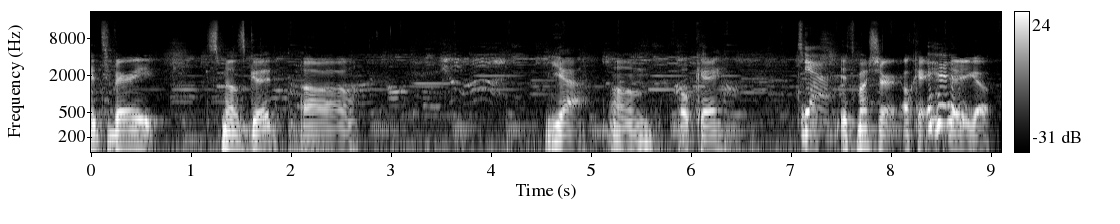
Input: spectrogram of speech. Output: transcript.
It's very smells good. Uh Yeah, um okay. It's Yeah. My, it's my shirt. Okay, there you go.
